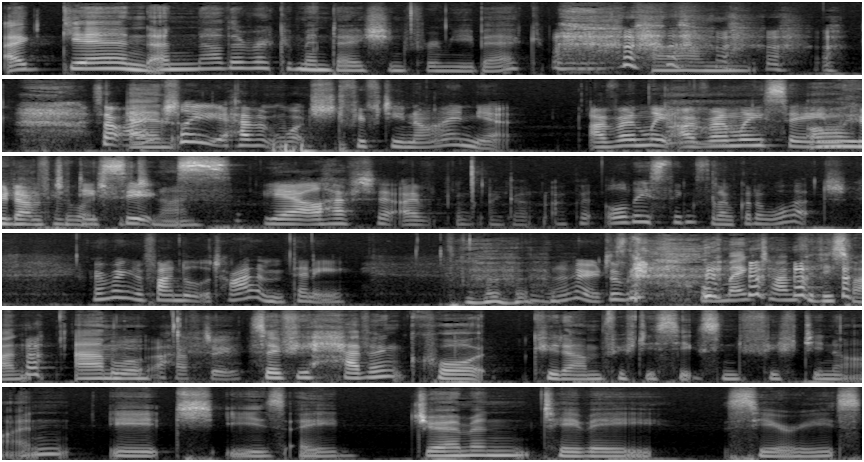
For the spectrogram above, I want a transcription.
Again, another recommendation from you, Beck. Um, So I actually haven't watched 59 yet. I've only I've only seen Oh, Ku'damm watch 56. Yeah, I'll have to. I've, I got I've got all these things that I've got to watch. Where am I going to find all the time, Penny? I don't know. Just we'll make time for this one. Um, Well, I have to. So if you haven't caught Ku'damm 56 and 59, it is a German TV series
